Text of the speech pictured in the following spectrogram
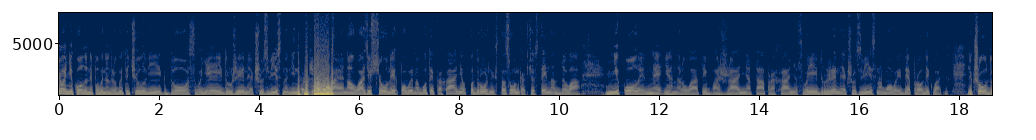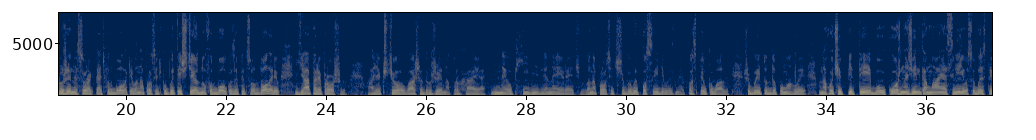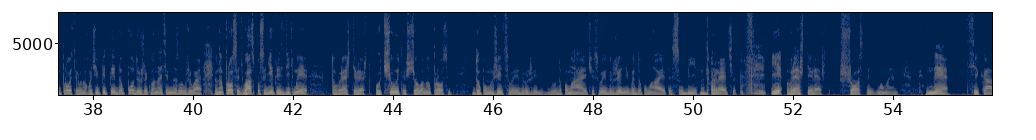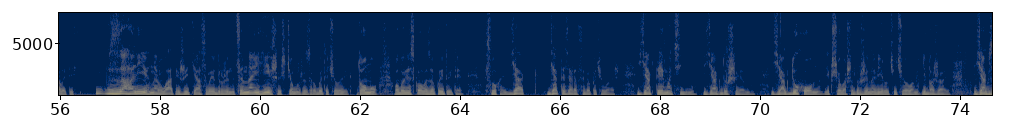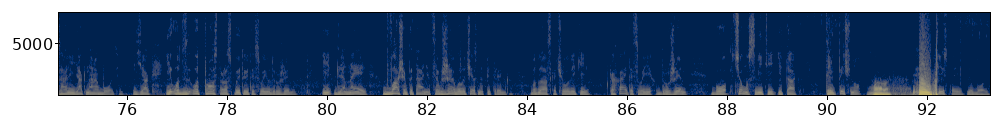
Що ніколи не повинен робити чоловік до своєї дружини, якщо, звісно, він має на увазі, що у них повинно бути кохання в подружніх стосунках. Частина 2. Ніколи не ігнорувати бажання та прохання своєї дружини, якщо, звісно, мова йде про адекватність. Якщо у дружини 45 футболок і вона просить купити ще одну футболку за 500 доларів, я перепрошую. А якщо ваша дружина прохає необхідні для неї речі, вона просить, щоб ви посиділи з нею, поспілкувались, щоб ви їй тут допомогли. Вона хоче піти, бо у кожна жінка має свій особистий простір. Вона хоче піти до подружок, вона цим не зловживає. І вона просить вас посидіти з дітьми, то врешті-решт почуйте, що вона просить. Допоможіть своїй дружині. Допомагаючи своїй дружині, ви допомагаєте собі, до речі. І врешті-решт, шостий момент не цікавитись і взагалі ігнорувати життя своєї дружини. Це найгірше, що може зробити чоловік. Тому обов'язково запитуйте, слухай, як, як ти зараз себе почуваєш? Як ти емоційна, як душевна, як духовна, якщо ваша дружина віруюча, чого вам і бажаю. Як взагалі, як на роботі, як... і от, от просто розпитуйте свою дружину. І для неї ваше питання це вже величезна підтримка. Будь ласка, чоловіки, кохайте своїх дружин, бо в цьому світі і так критично мало чистої любові.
